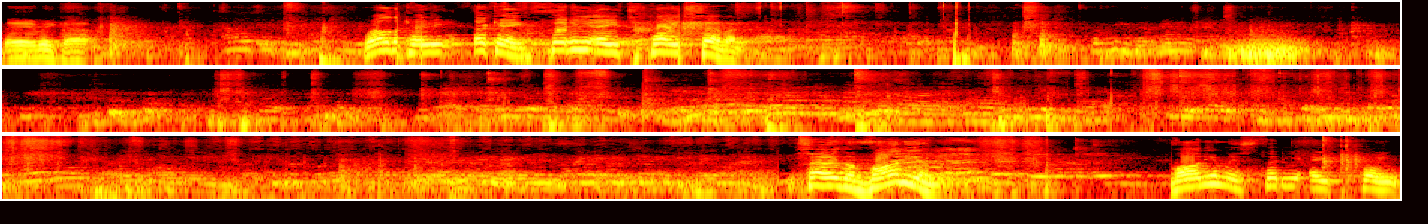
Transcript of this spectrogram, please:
There we go. Well, okay, okay, 38.7. So the volume, volume is 38.7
